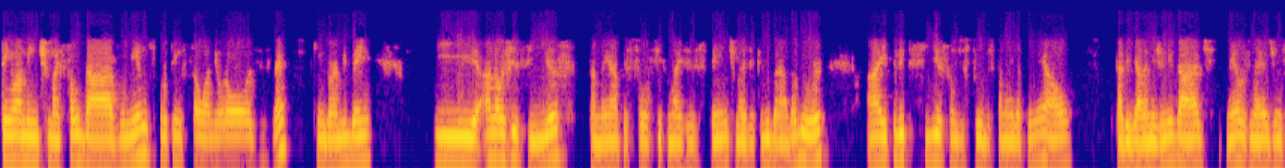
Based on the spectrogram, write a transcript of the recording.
tem uma mente mais saudável, menos propensão a neuroses, né? Quem dorme bem. E analgesias, também a pessoa fica mais resistente, mais equilibrada à dor. A epilepsia são distúrbios também da pineal está ligado à mediunidade, né? Os médiums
